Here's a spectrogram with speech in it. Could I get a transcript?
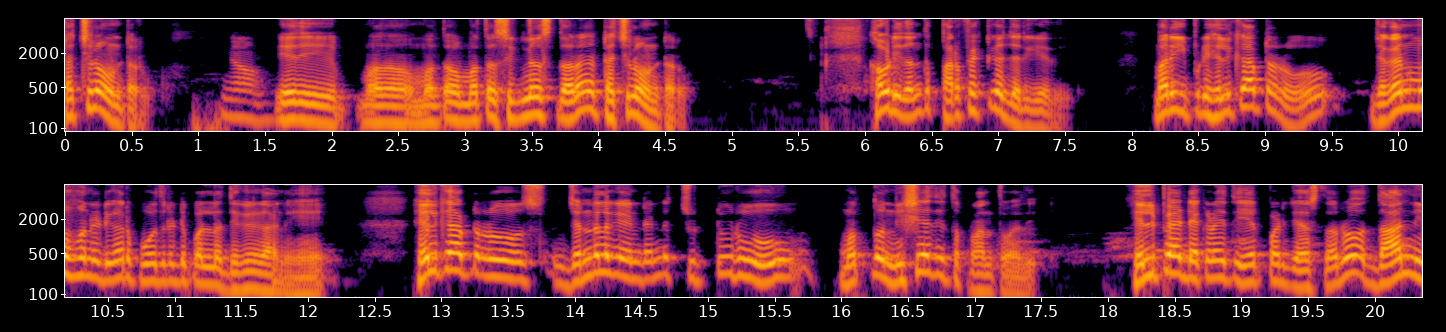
టచ్లో ఉంటారు. ఏది మొత్తం మొత్తం సిగ్నల్స్ ద్వారా టచ్లో ఉంటారు. కాబట్టి ఇదంతా పర్ఫెక్ట్గా జరిగేది. మరి ఇప్పుడు హెలికాప్టరు జగన్మోహన్ రెడ్డి గారు పోతిరెడ్డిపల్లిలో దిగగానే హెలికాప్టరు జనరల్గా ఏంటంటే చుట్టూరు మొత్తం నిషేధిత ప్రాంతం అది. హెలిప్యాడ్ ఎక్కడైతే ఏర్పాటు చేస్తారో దాన్ని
